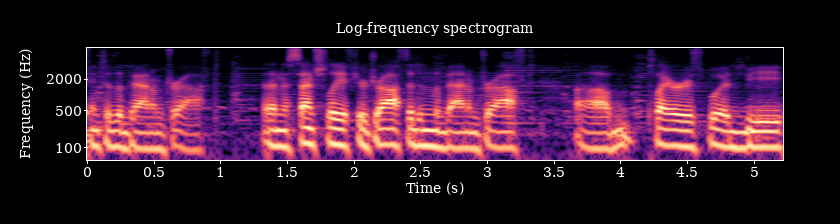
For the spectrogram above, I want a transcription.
into the Bantam Draft. And essentially, if you're drafted in the Bantam Draft, um, players would be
